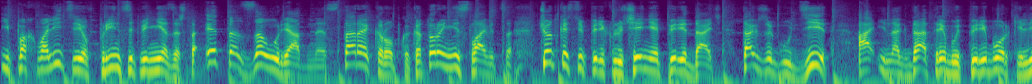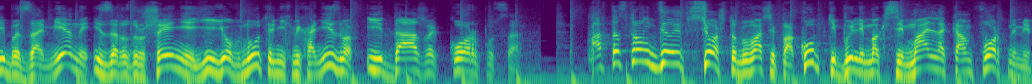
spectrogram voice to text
и похвалить ее в принципе не за что. Это заурядная старая коробка, которая не славится четкостью переключения передач, также гудит, а иногда требует переборки либо замены из-за разрушения ее внутренних механизмов и даже корпуса. АвтоСтронг делает все, чтобы ваши покупки были максимально комфортными.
